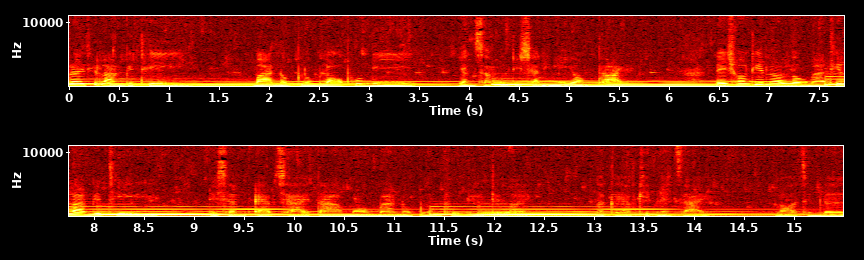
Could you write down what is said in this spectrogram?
รื่อยๆที่ลานพิธี มานพหนุ่มหล่อผู้นี้ ยังจับมือดิฉันไม่ยอมปล่อย ในช่วงที่เดินลงมาที่ลานพิธี ดิฉันแอบชายตามองมานพหนุ่มผู้นี้ด้วย แล้วก็แอบคิดในใจหล่อจังเลย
